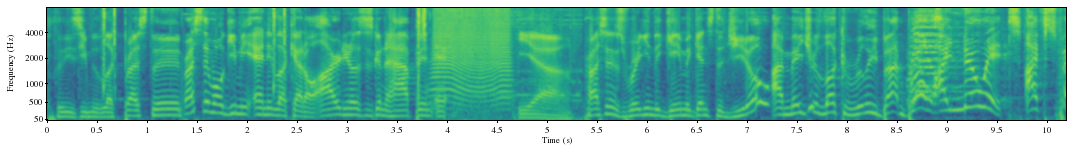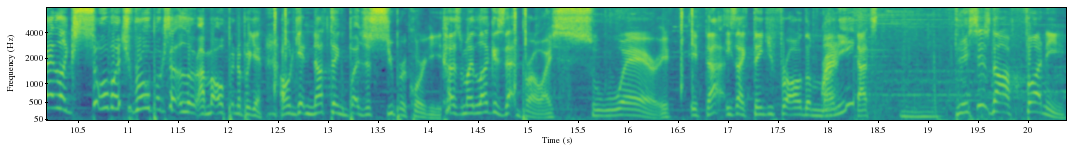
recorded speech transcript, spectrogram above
please give me the luck, Preston. Preston won't give me any luck at all. I already know this is going to happen. And yeah. Preston is rigging the game against the Jito? I made your luck really bad. Bro, I knew it. I've spent like so much Robux. Look, I'm gonna open up again. I to get nothing but just super corgi. Because my luck is that, bro. I swear. If if that, he's like, thank you for all the money. That's, this is not funny.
